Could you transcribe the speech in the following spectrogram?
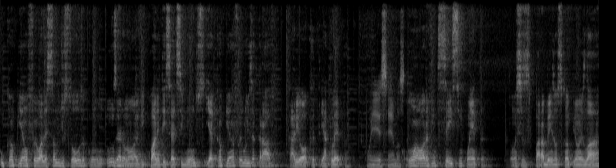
o campeão foi o Alessandro de Souza com 1,09,47 segundos. E a campeã foi Luísa Cravo, carioca, triatleta, Conhecemos. 1 hora 26,50. Então, esses parabéns aos campeões lá.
